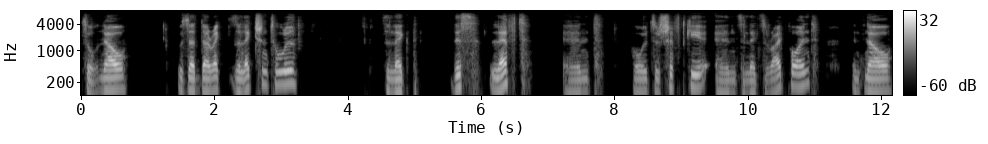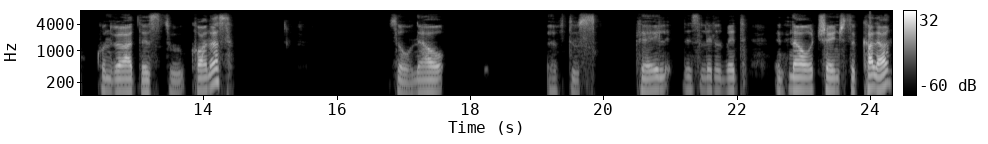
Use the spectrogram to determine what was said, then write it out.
So now with the direct selection tool, select this left and hold the shift key and select the right point and now convert this to corners. So now have to scale this a little bit and now change the color.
